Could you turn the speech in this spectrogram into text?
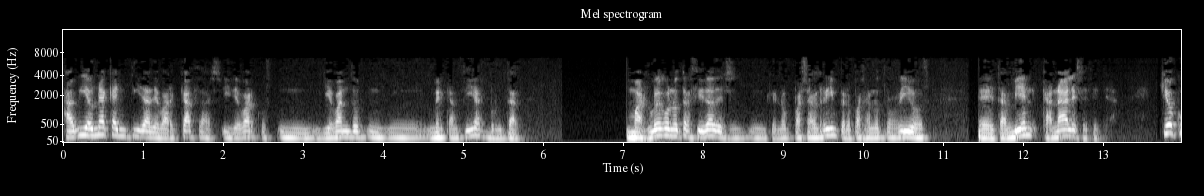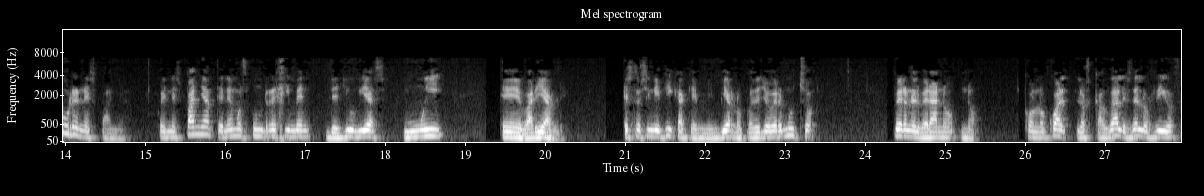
había una cantidad de barcazas y de barcos mm, llevando mm, mercancías brutal. Más luego en otras ciudades, mm, que no pasa el Rin, pero pasan otros ríos eh, también, canales, etcétera. ¿Qué ocurre en España? En España tenemos un régimen de lluvias muy eh, variable. Esto significa que en invierno puede llover mucho, pero en el verano no con lo cual los caudales de los ríos,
